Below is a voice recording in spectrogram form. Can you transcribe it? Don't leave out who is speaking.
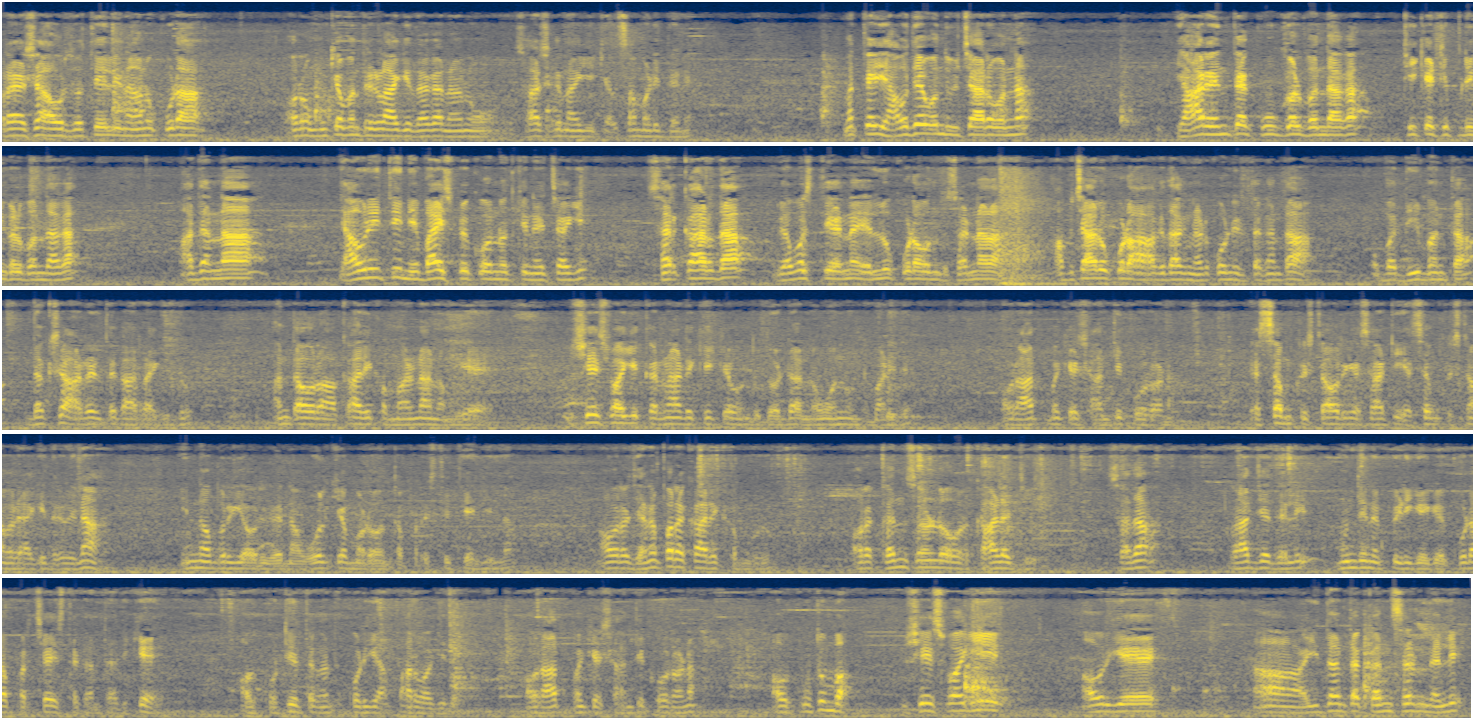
Speaker 1: ಪ್ರಾಯಶಃ ಅವ್ರ ಜೊತೆಯಲ್ಲಿ ನಾನು ಕೂಡ ಅವರ ಮುಖ್ಯಮಂತ್ರಿಗಳಾಗಿದ್ದಾಗ ನಾನು ಶಾಸಕನಾಗಿ ಕೆಲಸ ಮಾಡಿದ್ದೇನೆ. ಮತ್ತು ಯಾವುದೇ ಒಂದು ವಿಚಾರವನ್ನು ಯಾರೆಂಥ ಕೂಗುಗಳು ಬಂದಾಗ, ಟೀಕೆ ಟಿಪ್ಪಣಿಗಳು ಬಂದಾಗ ಅದನ್ನು ಯಾವ ರೀತಿ ನಿಭಾಯಿಸಬೇಕು ಅನ್ನೋದಕ್ಕಿಂತ ಹೆಚ್ಚಾಗಿ ಸರ್ಕಾರದ ವ್ಯವಸ್ಥೆಯನ್ನು ಎಲ್ಲೂ ಕೂಡ ಒಂದು ಸಣ್ಣ ಅಪಚಾರ ಕೂಡ ಆಗದಾಗ ನಡ್ಕೊಂಡಿರ್ತಕ್ಕಂಥ ಒಬ್ಬ ಧೀಮಂತ ದಕ್ಷ ಆಡಳಿತಗಾರರಾಗಿದ್ದರು ಅಂತ ಅವರ ಅಕಾಲಿಕ ಮರಣ ನಮಗೆ ವಿಶೇಷವಾಗಿ ಕರ್ನಾಟಕಕ್ಕೆ ಒಂದು ದೊಡ್ಡ ನೋವನ್ನು ಉಂಟು ಮಾಡಿದೆ. ಅವರ ಆತ್ಮಕ್ಕೆ ಶಾಂತಿ ಕೋರೋಣ. ಎಸ್ ಎಂ ಕೃಷ್ಣ ಅವರಿಗೆ ಸಾಟಿ ಎಸ್ ಎಂ ಕೃಷ್ಣ ಅವರೇ ಆಗಿದ್ದರೆ ವಿನ ಇನ್ನೊಬ್ಬರಿಗೆ ಅವರಿಗೆ ನಾವು ಹೋಲಿಕೆ ಮಾಡುವಂಥ ಪರಿಸ್ಥಿತಿಯಲ್ಲಿಲ್ಲ ಅವರ ಜನಪರ ಕಾರ್ಯಕ್ರಮಗಳು, ಅವರ ಕನ್ಸರ್ನು ಅವರ ಕಾಳಜಿ ಸದಾ ರಾಜ್ಯದಲ್ಲಿ ಮುಂದಿನ ಪೀಳಿಗೆಗೆ ಕೂಡ ಪರಿಚಯಿಸ್ತಕ್ಕಂಥದ್ದಕ್ಕೆ ಅವ್ರು ಕೊಟ್ಟಿರ್ತಕ್ಕಂಥ ಕೊಡುಗೆ ಅಪಾರವಾಗಿದೆ. ಅವರ ಆತ್ಮಕ್ಕೆ ಶಾಂತಿ ಕೋರೋಣ. ಅವ್ರ ಕುಟುಂಬ ವಿಶೇಷವಾಗಿ ಅವ್ರಿಗೆ ಇದ್ದಂಥ ಕನ್ಸರ್ನ್ನಲ್ಲಿ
